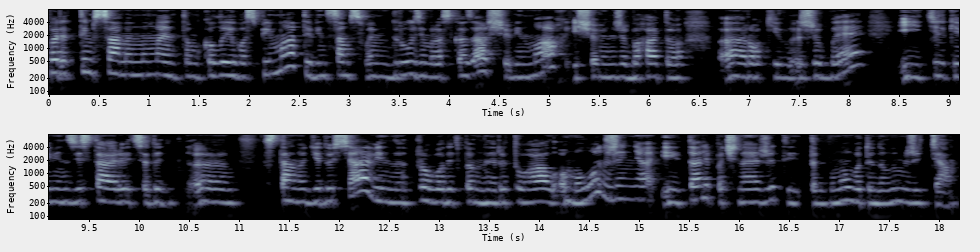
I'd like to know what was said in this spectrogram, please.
перед тим самим моментом, коли його спіймати, він сам своїм друзям розказав, що він мах і що він вже багато е, років живе, і тільки він зістарюється до е, стану дідуся, він проводить певний ритуал омолодження і далі починає жити, так би мовити, новим життям.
